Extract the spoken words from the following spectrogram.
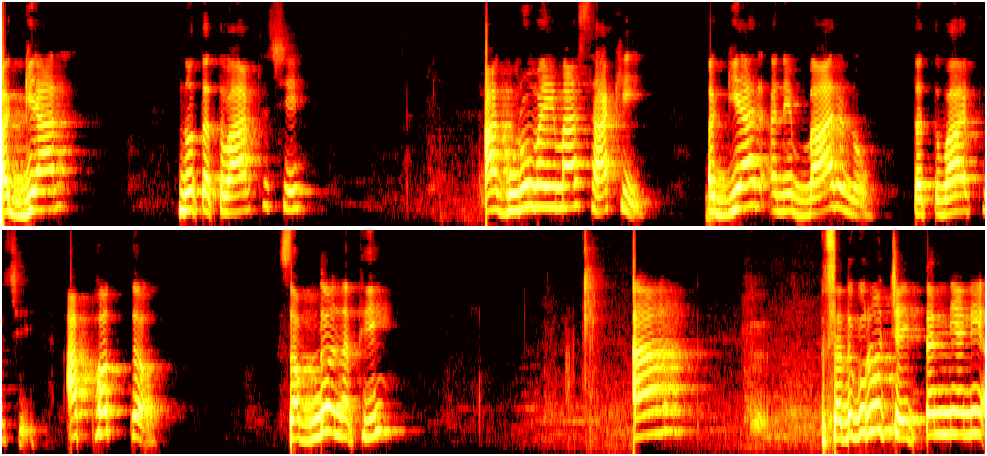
અગિયાર નો તત્વાર્થ છે. આ ગુરુમયમાં સાખી અગિયાર અને બાર નો તત્વાર્થ છે. આ ફક્ત શબ્દો નથી, આ સદગુરુ ચૈતન્યની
